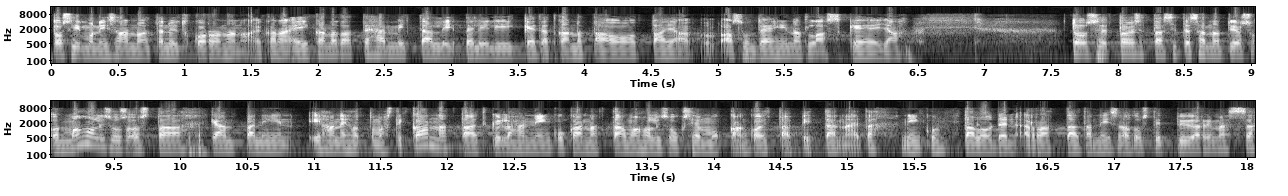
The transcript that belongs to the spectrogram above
tosi moni sanoo, että nyt koronan aikana ei kannata tehdä mitään peliliikkeitä, että kannattaa odottaa ja asuntojen hinnat laskee ja Toiset, toiset taas sitten sanoo, että jos on mahdollisuus ostaa kämppä, niin ihan ehdottomasti kannattaa. Että kyllähän niin kuin kannattaa mahdollisuuksien mukaan koittaa pitää näitä niin kuin talouden rattaita niin sanotusti pyörimässä.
